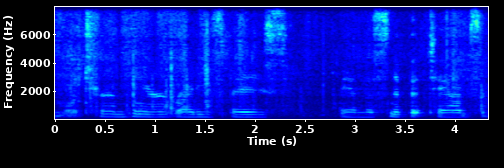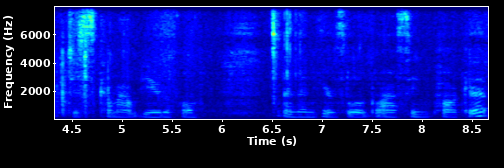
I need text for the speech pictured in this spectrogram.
some more trim here, writing space, and the snippet tabs have just come out beautiful. And then here's a little glassine pocket.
